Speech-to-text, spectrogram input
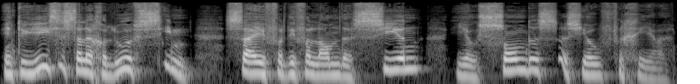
En toe Jesus hulle geloof sien, sê hy vir die verlamde: "Seun, jou sondes is jou vergewe."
